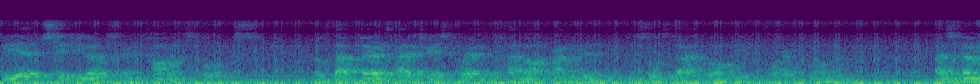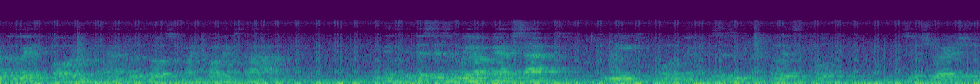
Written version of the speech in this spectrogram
via sticky notes and comments books, but that parents had experienced workers that had not apparently been consulted either formally or informally. As a member of the Link Forum, I have the thoughts of my colleagues this isn't, we, we accept the need for funding, this isn't a political situation,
